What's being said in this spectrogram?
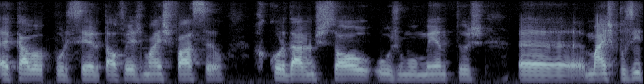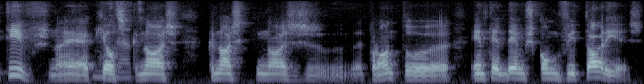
acaba por ser talvez mais fácil recordarmos só os momentos mais positivos, não é? aqueles Exato. que nós que nós, que nós pronto, entendemos como vitórias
